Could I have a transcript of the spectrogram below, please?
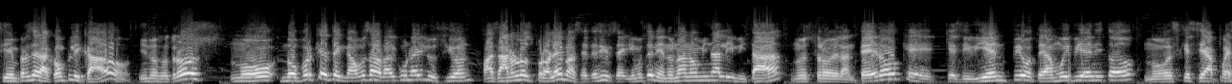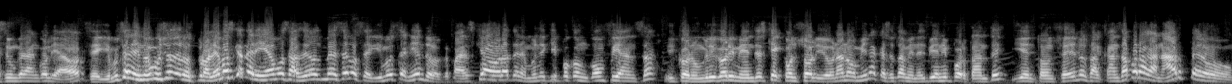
siempre será complicado. Y nosotros no, no porque tengamos ahora alguna ilusión, pasaron los problemas. Es decir, seguimos teniendo una nómina limitada. Nuestro delantero, que, que si bien pivotea muy bien y todo, no es que sea pues un gran goleador. Seguimos teniendo muchos de los problemas que teníamos hace dos meses, los seguimos teniendo. Lo que pasa es que ahora tenemos un equipo con confianza y con un Grigori Méndez que consolidó una nómina, que eso también es bien importante. Y entonces nos alcanza para ganar, pero,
